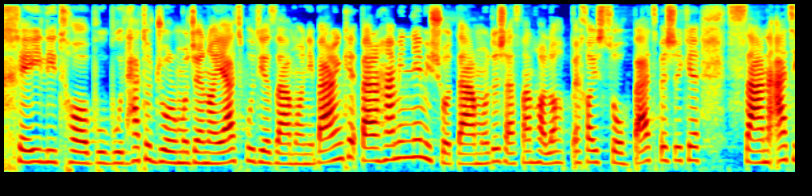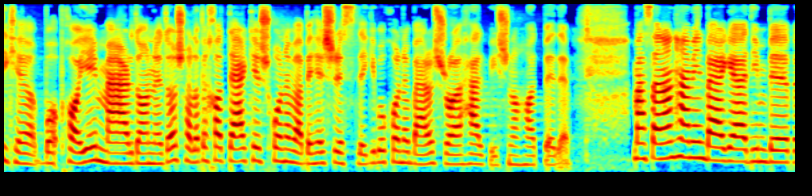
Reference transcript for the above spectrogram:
خیلی تابو بود. حتی جرم و جنایت بود یه زمانی. برای اینکه برای همین نمی‌شد در موردش اصلا حالا بخوای صحبت بشه که صنعتی که با پایه مردانه داشت حالا بخواد درکش کنه و بهش رسیدگی بکنه براش راه حل پیشنهاد بده. مثلا همین برگردیم به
